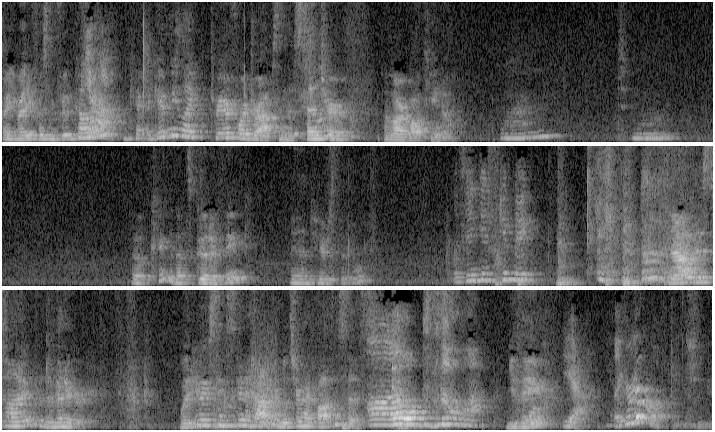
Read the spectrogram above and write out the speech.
Are you ready for some food coloring? Yeah. Okay, give me like three or four drops in the center of our volcano. One. Two. Okay, that's good, I think. And here's the. I think it can make. Now it is time for the vinegar. What do you guys think is going to happen? What's your hypothesis? it will blow up. You think? Yeah. Like a real volcano. Should be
